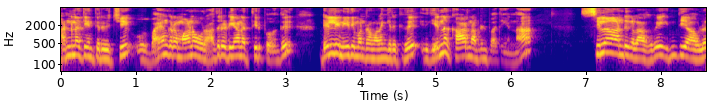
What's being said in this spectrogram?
கண்டனத்தையும் தெரிவித்து ஒரு பயங்கரமான ஒரு அதிரடியான தீர்ப்பை வந்து டெல்லி நீதிமன்றம் வழங்கியிருக்குது. இதுக்கு என்ன காரணம் அப்படின்னு பார்த்தீங்கன்னா சில ஆண்டுகளாகவே இந்தியாவில்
